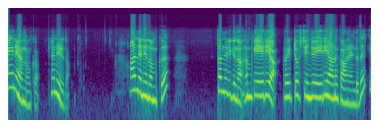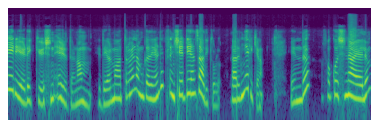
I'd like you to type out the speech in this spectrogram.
എങ്ങനെയാന്ന് നോക്കാം? ഞാൻ എഴുതാം. ആദ്യം തന്നെ നമുക്ക് തന്നിരിക്കുന്ന നമുക്ക് area rate of change area ആണ് കാണേണ്ടത്. ഏരിയയുടെ ഇക്വേഷൻ എഴുതണം. എഴുതിയാൽ മാത്രമേ നമുക്ക് അതിനെ ഡിഫറൻഷിയേറ്റ് ചെയ്യാൻ സാധിക്കുള്ളൂ. അത് അറിഞ്ഞിരിക്കണം. എന്ത് ക്വസ്റ്റ്യൻ ആയാലും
